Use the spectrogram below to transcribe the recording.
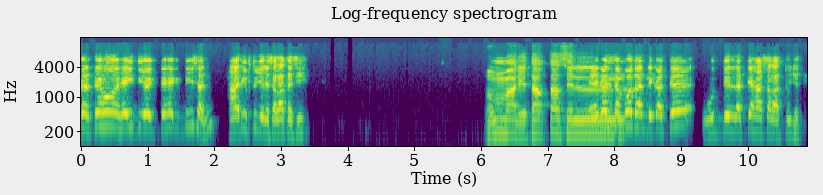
gartee hoo heeydii eegtee heegdii san haadhiiftuu jedhe salaata isii. ثم لتغتسل boodaan dhiqattee wuddeellattee haa salaattuu jedhe.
